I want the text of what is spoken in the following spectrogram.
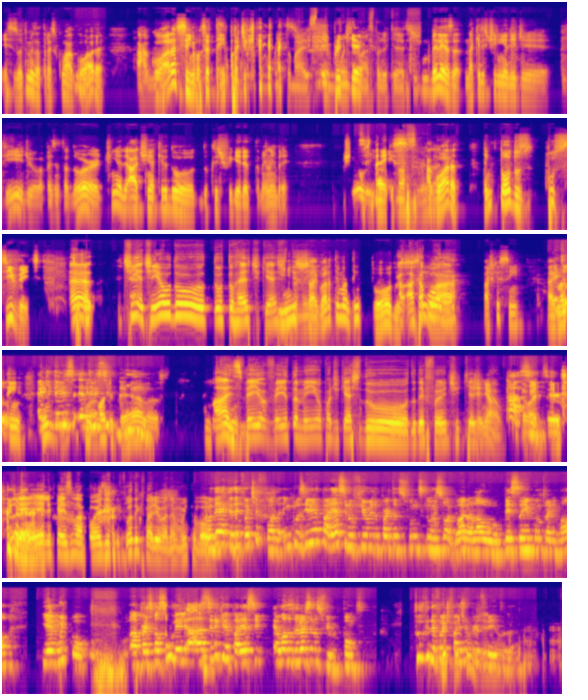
esses oito meses atrás com agora, agora sim você tem podcast. Muito mais. Tem Porque- muito mais podcast. Beleza, naqueles tirinhos ali de vídeo, apresentador, tinha ali, ah, tinha aquele do, do Cristo Figueiredo também, lembrei. Tinha uns Sim. 10. Nossa, é verdade. Agora tem todos possíveis. É, tinha, tinha o do, do Tourette Cast Isso, também. agora tem mantém todos. A- acabou, lá. né? Acho que sim. Aí Então, tem, É que teve, esse- é, tem teve esse delas. Mas tudo. veio, veio também o podcast do, do Defante, que é Genial. genial. Ah, Então, sim. bem. Ele fez uma coisa que puta que pariu, mano. É muito O bom. Deck, o Defante é foda. Inclusive, ele aparece no filme do Porta dos Fundos que lançou agora, lá o Peçanha contra o Animal. E é muito bom. A participação dele, a, a cena que ele aparece é uma das melhores cenas do filme. Ponto. Tudo que o Defante faz Defante é é um perfeito. gênio, velho.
